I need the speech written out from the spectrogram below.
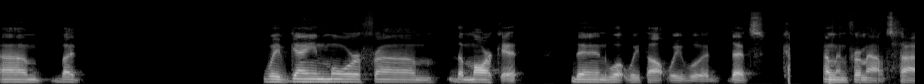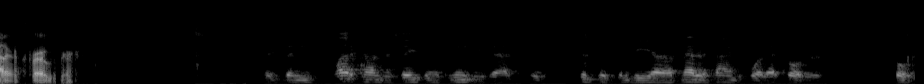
Um, but we've gained more from the market than what we thought we would. That's coming from outside of Kroger. There's been a lot of conversation in the community that is, this is just gonna be a matter of time before that Kroger closes.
